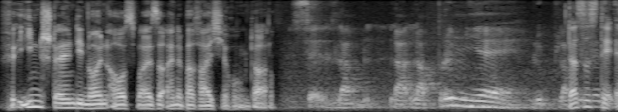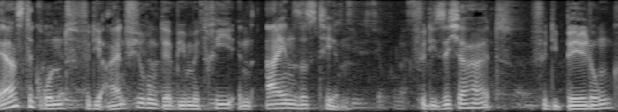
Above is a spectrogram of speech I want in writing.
Für ihn stellen die neuen Ausweise eine Bereicherung dar. Das ist der erste Grund für die Einführung der Biometrie in ein System. Für die Sicherheit, für die Bildung,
